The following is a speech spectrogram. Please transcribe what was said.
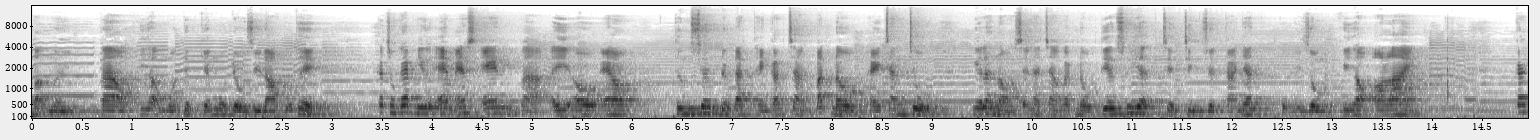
mọi người vào khi họ muốn tìm kiếm một điều gì đó cụ thể. Các trang web như MSN và AOL thường xuyên được đặt thành các trang bắt đầu hay trang chủ nghĩa là nó sẽ là trang web đầu tiên xuất hiện trên trình duyệt cá nhân của người dùng khi họ online. Các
